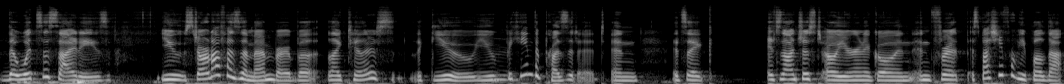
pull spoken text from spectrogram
the with societies you start off as a member but like taylor's like you you mm. became the president and it's like it's not just oh you're gonna go and and for especially for people that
